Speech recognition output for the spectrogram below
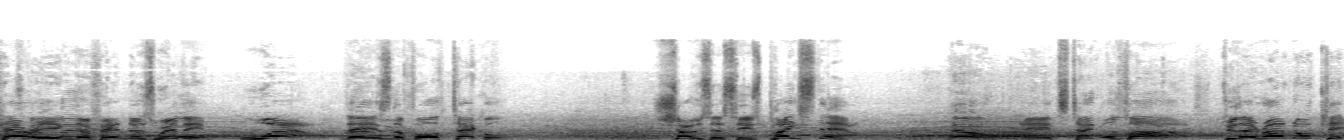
Carrying defenders with him. Wow, there's the fourth tackle. Shows us his pace now. It's tackle five. Do they run or kick?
